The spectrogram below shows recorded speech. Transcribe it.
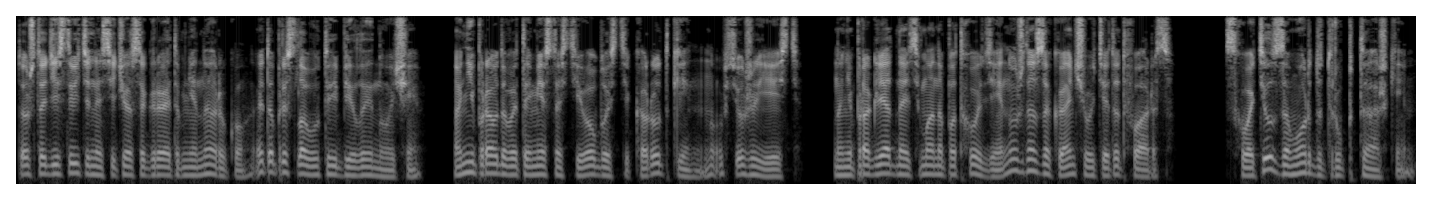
То, что действительно сейчас играет мне на руку, это пресловутые белые ночи. Они, правда, в этой местности и области короткие, но все же есть. Но непроглядная тьма на подходе, и нужно заканчивать этот фарс. Схватил за морду труп пташки.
